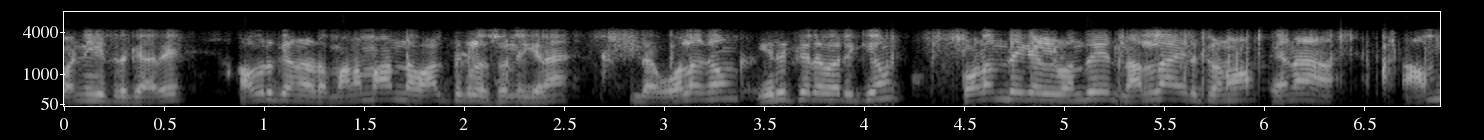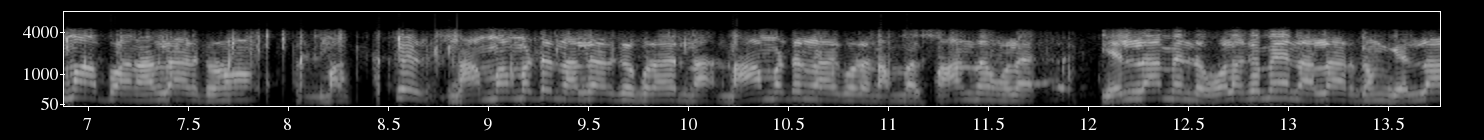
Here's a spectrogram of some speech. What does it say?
பண்ணிக்கிட்டு இருக்காரு. அவருக்கு என்னோட மனமார்ந்த வாழ்த்துக்களை சொல்லிக்கிறேன். இந்த உலகம் இருக்கிற வரைக்கும் குழந்தைகள் வந்து நல்லா இருக்கணும். ஏன்னா அம்மா அப்பா நல்லா இருக்கணும். மக்கள் நம்ம மட்டும் நல்லா இருக்கக்கூடாது. நான் நான் மட்டும் நல்லா இருக்கக்கூடாது. நம்ம சார்ந்தவங்கள எல்லாமே இந்த உலகமே நல்லா இருக்கணும் எல்லா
